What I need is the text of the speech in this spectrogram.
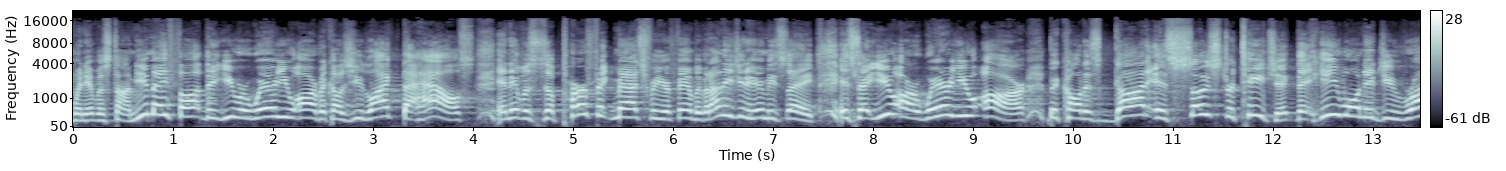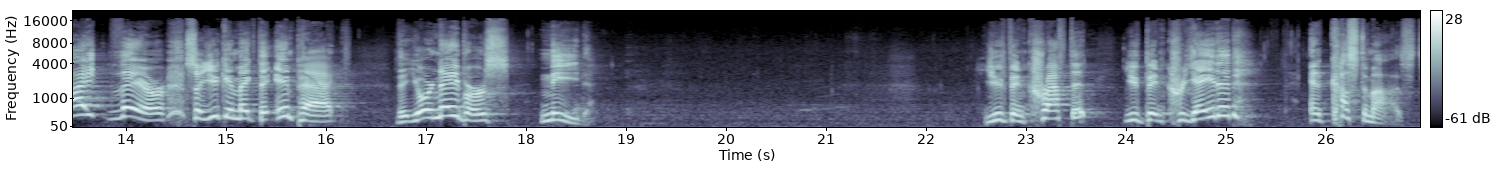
when it was time. You may thought that you were where you are because you liked the house and it was the perfect match for your family. But I need you to hear me say is that you are where you are because God is so strategic that He wanted you right there so you can make the impact that your neighbors need. You've been crafted, you've been created, and customized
